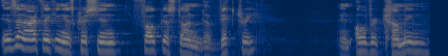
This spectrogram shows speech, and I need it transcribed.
isn't our thinking as Christian focused on the victory and overcoming?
